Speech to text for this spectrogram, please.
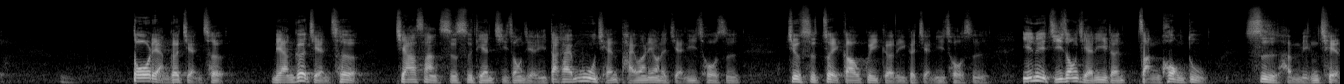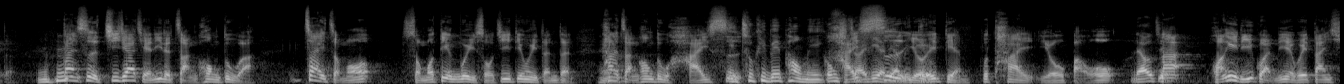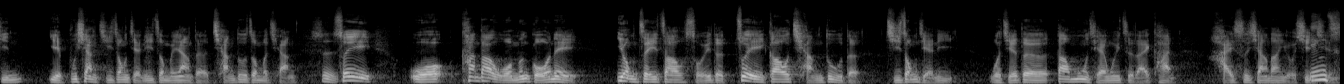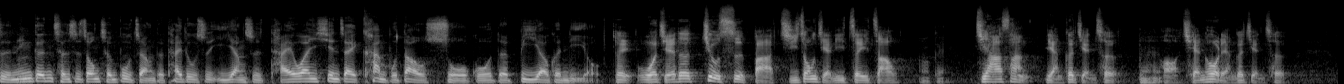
多两个检测，两个检测加上十四天集中检疫，大概目前台湾用的检疫措施就是最高规格的一个检疫措施，因为集中检疫的掌控度是很明确的。但是居家检疫的掌控度啊，再怎么什么定位、手机定位等等，它的掌控度还是出去被泡没还是有一点不太有把握。了解。那防疫旅馆你也会担心，也不像集中检疫这么样的强度这么强。是。所以我看到我们国内用这一招所谓的最高强度的集中检疫，我觉得到目前为止来看。还是相当有信心。因此，您跟陈时中陈部长的态度是一样，是台湾现在看不到锁国的必要跟理由。对，我觉得就是把集中检疫这一招，OK，加上两个检测，哦，前后两个检测，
